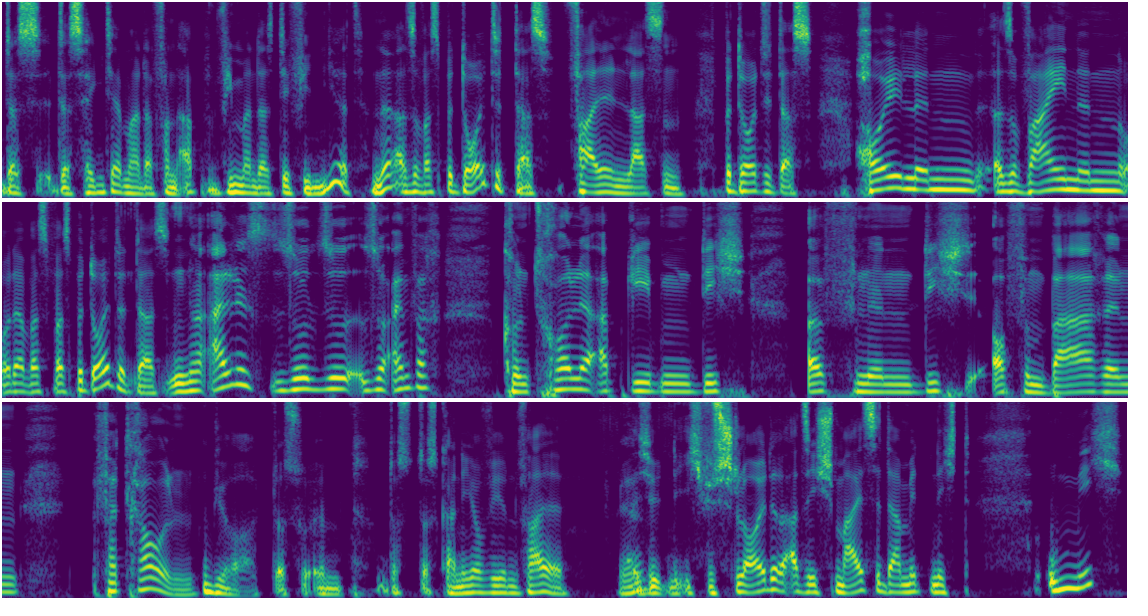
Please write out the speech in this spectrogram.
Das, das hängt ja mal davon ab, wie man das definiert. Ne? Also was bedeutet das fallen lassen? Bedeutet das heulen, also weinen oder was, was bedeutet das? Na, alles so, so, so einfach Kontrolle abgeben, dich öffnen, dich offenbaren, Vertrauen. Ja, das, ähm, das, das kann ich auf jeden Fall. Ja? Ich, ich schleudere, also ich schmeiße damit nicht um mich,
